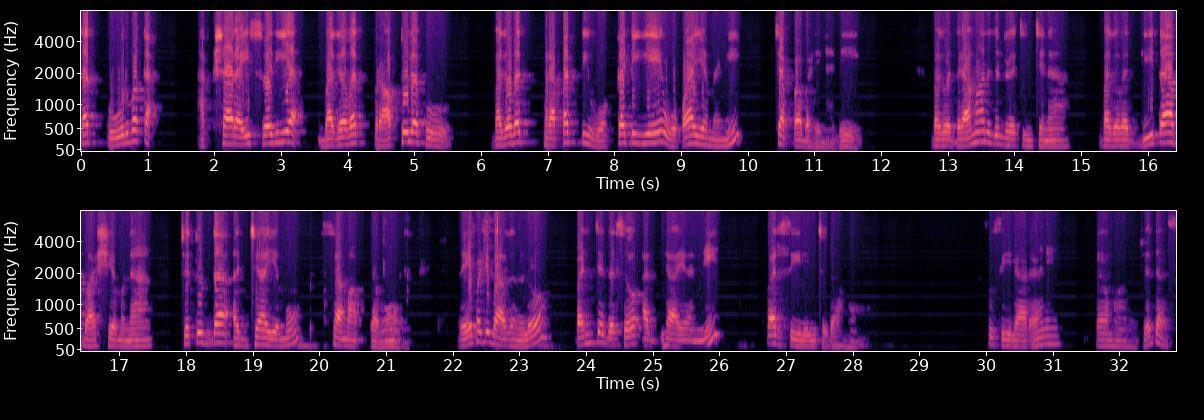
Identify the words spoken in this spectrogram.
తత్పూర్వక అక్షరైశ్వర్య భగవత్ ప్రాప్తులకు భగవత్ ప్రపత్తి ఒక్కటియే ఉపాయమని చెప్పబడినది. భగవద్ రామానుజులు రచించిన భగవద్గీతా భాష్యమున చతుర్థ అధ్యాయము సమాప్తము. రేపటి భాగంలో పంచదశో అధ్యాయాన్ని పరిశీలించుదాము. సుశీలారాణి రామానుజదాస్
